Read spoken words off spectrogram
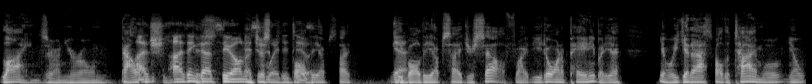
lines or on your own balance I, sheet. I think that's the honest just way to do all it. the upside. Keep all the upside yourself, right? You don't want to pay anybody. I- You know, we get asked all the time. Well, you know,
